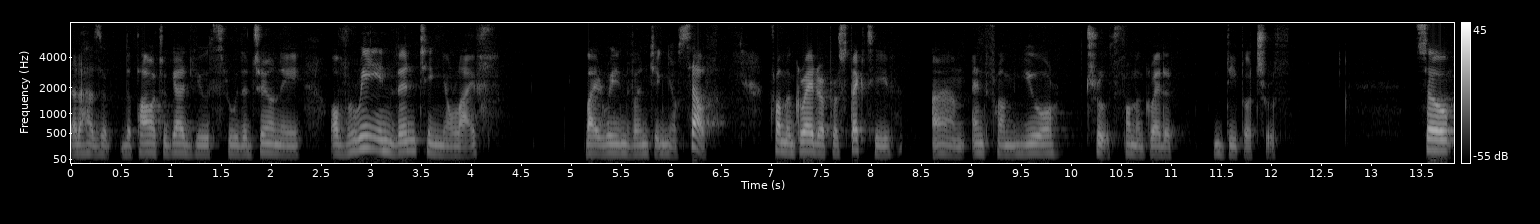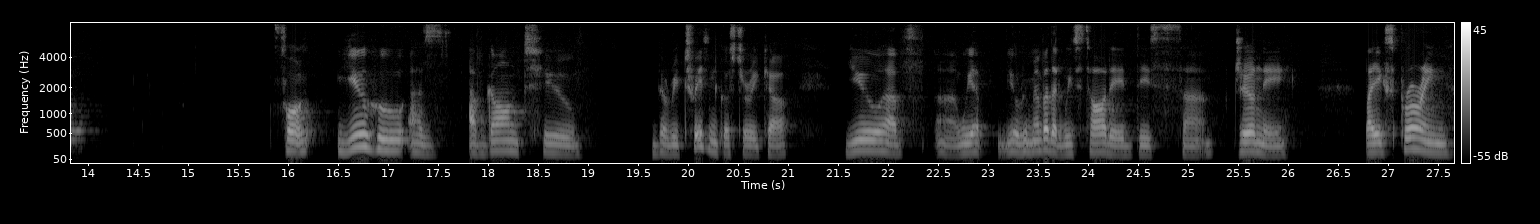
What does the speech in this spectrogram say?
that has a, the power to guide you through the journey of reinventing your life by reinventing yourself from a greater perspective um, and from your truth, from a greater, deeper truth. So, for you who has have gone to the retreat in Costa Rica, you have uh, we have you remember that we started this uh, journey by exploring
